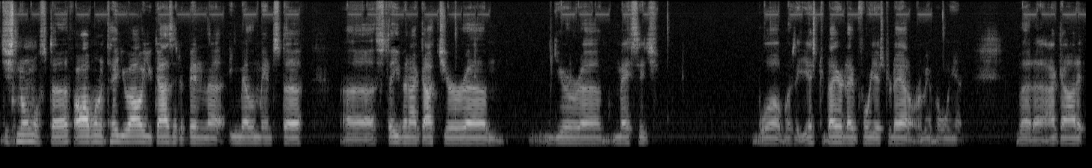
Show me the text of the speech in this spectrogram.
just normal stuff. Oh, I want to tell you all, you guys that have been uh, emailing me and stuff. Uh, Steven, I got your um, your uh, message. What was it yesterday or day before yesterday? I don't remember when, but uh, I got it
